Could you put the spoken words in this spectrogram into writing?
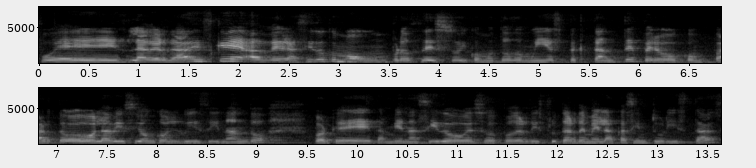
Pues la verdad es que, a ver, ha sido como un proceso y como todo muy expectante, pero comparto la visión con Luis y Nando, porque también ha sido eso, poder disfrutar de Melaka sin turistas,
